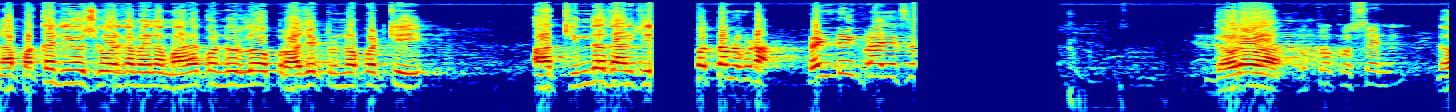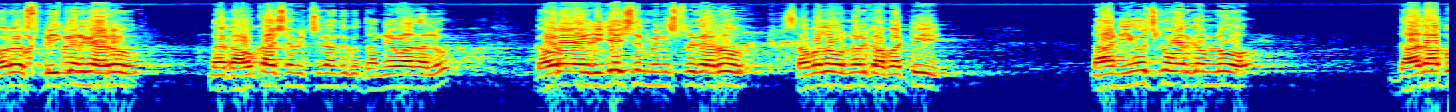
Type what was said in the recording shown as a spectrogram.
నా పక్క నియోజకవర్గమైన మానకొండూరులో ప్రాజెక్ట్ ఉన్నప్పటికీ ఆ కింద దానికి మొత్తంలో కూడా పెండింగ్ ప్రాజెక్ట్స్ గౌరవ గౌరవ స్పీకర్ గారు నాకు అవకాశం ఇచ్చినందుకు ధన్యవాదాలు. గౌరవ ఇరిగేషన్ మినిస్టర్ గారు సభలో ఉన్నారు కాబట్టి నా నియోజకవర్గంలో దాదాపు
